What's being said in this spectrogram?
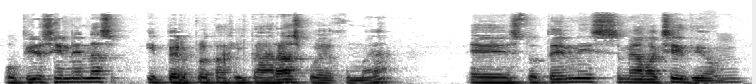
ο οποίος είναι ένας υπερπρωταθληταράς που έχουμε ε, στο τέννις με αμαξίδιο mm-hmm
